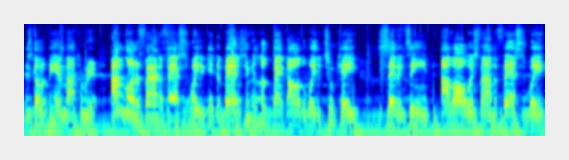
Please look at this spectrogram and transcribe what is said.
is gonna be in my career. I'm going to find the fastest way to get the badges. You can look back all the way to 2K 17. I've always found the fastest way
